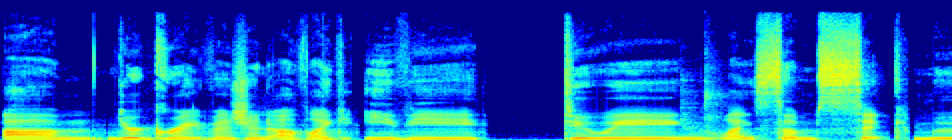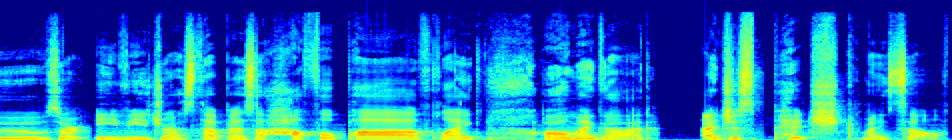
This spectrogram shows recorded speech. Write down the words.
um your great vision of like Evie doing like some sick moves or Evie dressed up as a Hufflepuff like oh my god I just pitched myself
